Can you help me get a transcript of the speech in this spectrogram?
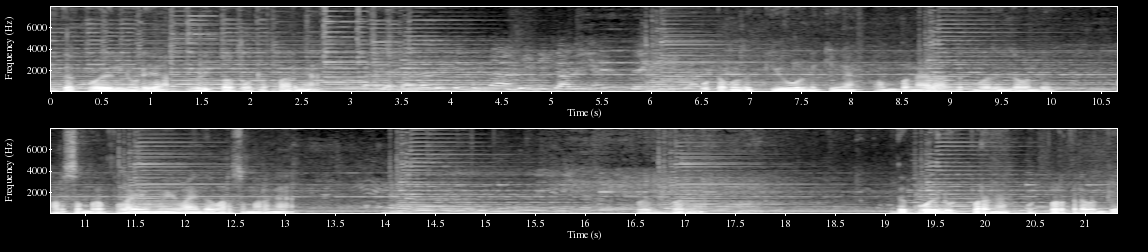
இதுதான் கோயிலினுடைய வெளிப்புற தோற்றம் பாருங்கள் கூட்டம் வந்து கியூவில் நிற்கிங்க ரொம்ப நேரம் ஆகுது. ஒரு இங்கே வந்து அரச மரம் பழையமை வாய்ந்த அரச மரங்க கோயில் பாருங்க. இது கோயில் உட்புறங்க. உட்புறத்தில் வந்து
